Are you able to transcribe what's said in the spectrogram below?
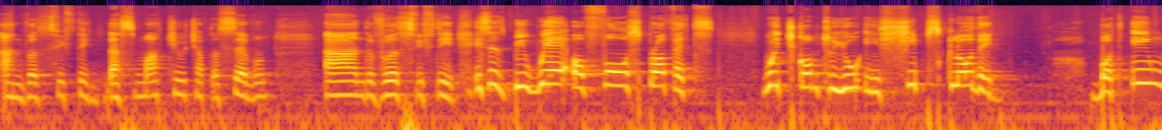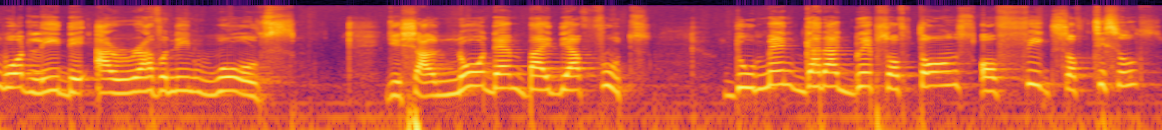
and verse 15. That's Matthew chapter 7 and verse 15. It says, Beware of false prophets which come to you in sheep's clothing, but inwardly they are ravening wolves. Ye shall know them by their fruit. Do men gather grapes of thorns or figs of thistles?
